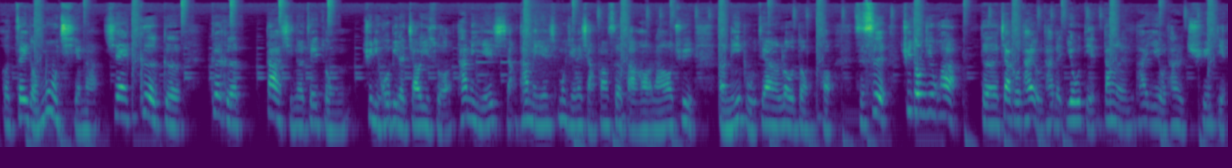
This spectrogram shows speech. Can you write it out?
呃这种目前呢、啊，现在各个各个大型的这种虚拟货币的交易所，他们也想，他们也目前在想方设法哈，然后去呃弥补这样的漏洞。哦，只是去中心化的架构，它有它的优点，当然它也有它的缺点。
